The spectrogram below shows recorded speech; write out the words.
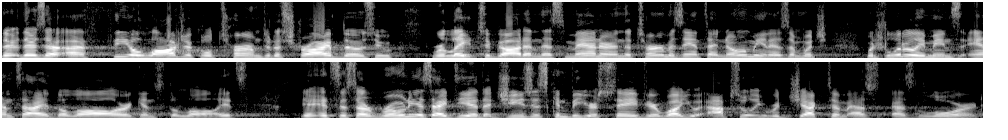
There, there's a, a, theological term to describe those who relate to God in this manner, and the term is antinomianism, which, which literally means anti the law or against the law. It's, it's this erroneous idea that Jesus can be your Savior while you absolutely reject Him as, as Lord,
